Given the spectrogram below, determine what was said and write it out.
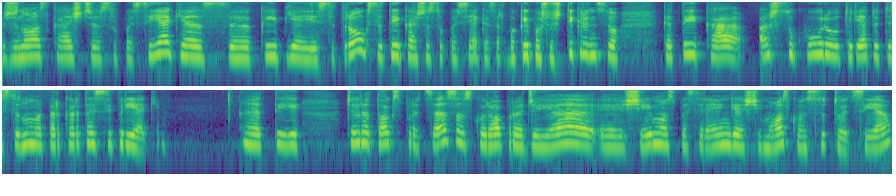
žinos ką aš čia esu pasiekęs kaip jie įsitrauks į tai ką aš esu pasiekęs arba kaip aš užtikrinsiu kad tai ką aš sukūriau turėtų tęstinumą per kartas į priekį e, tai čia yra toks procesas kurio pradžioje e, šeimos pasirengia šeimos konstituciją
